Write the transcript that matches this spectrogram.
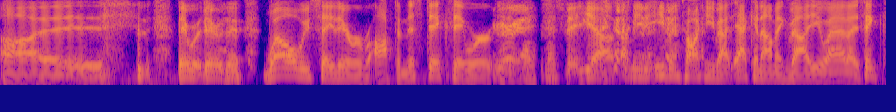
uh, they were there. Well, we say they were optimistic. They were very you know, optimistic. They, yeah, I mean, even talking about economic value add, I think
